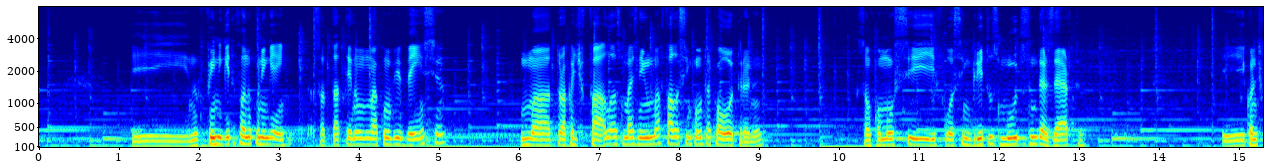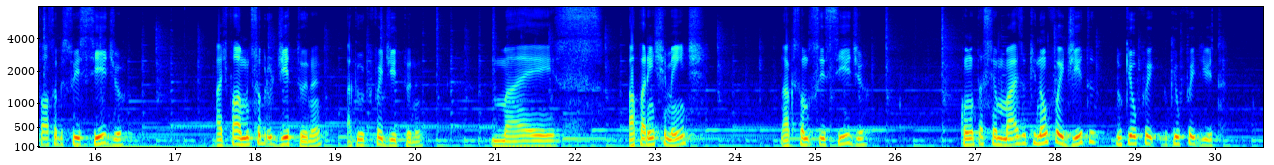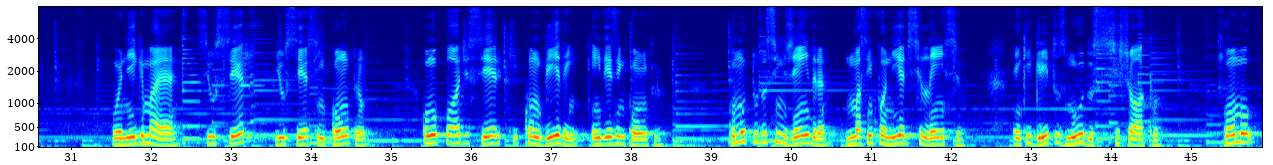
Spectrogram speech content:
E no fim ninguém tá falando com ninguém, só tá tendo uma convivência, uma troca de falas, mas nenhuma fala se encontra com a outra, né? São como se fossem gritos mudos no deserto. E quando a gente fala sobre suicídio, a gente fala muito sobre o dito, né? Aquilo que foi dito, né? Mas aparentemente, na questão do suicídio, conta-se mais o que não foi dito do que o, foi, do que o foi dito. O enigma é: se o ser e o ser se encontram, como pode ser que convivem em desencontro? Como tudo se engendra numa sinfonia de silêncio, em que gritos mudos se chocam? Como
